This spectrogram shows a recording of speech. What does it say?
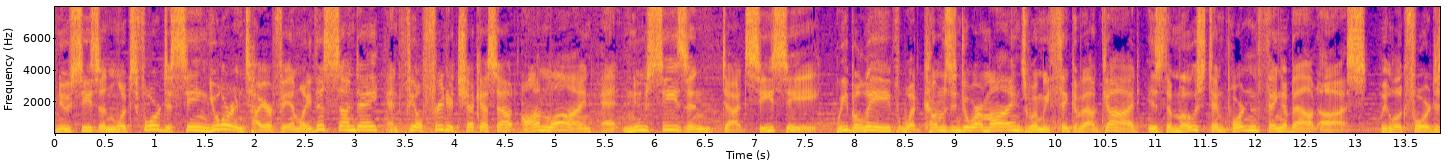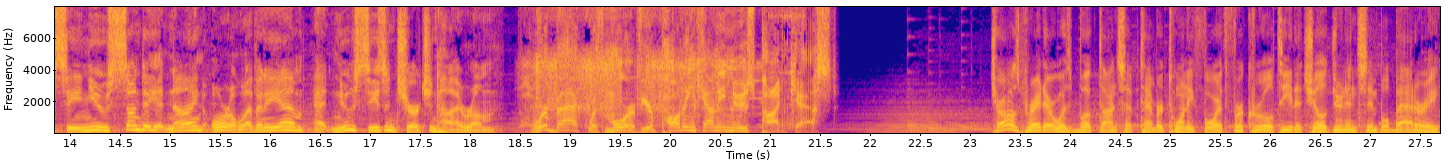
New Season looks forward to seeing your entire family this Sunday and feel free to check us out online at newseason.cc. We believe what comes into our minds when we think about God is the most important thing about us. We look forward to seeing you Sunday at 9 or 11 a.m. at New Season Church in Hiram. We're back with more of your Paulding County News podcast. Charles Prater was booked on September 24th for cruelty to children and simple battery.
